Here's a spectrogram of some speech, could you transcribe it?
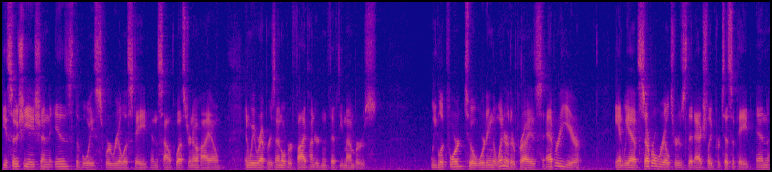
The association is the voice for real estate in southwestern Ohio, and we represent over 550 members. We look forward to awarding the winner their prize every year, and we have several realtors that actually participate in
